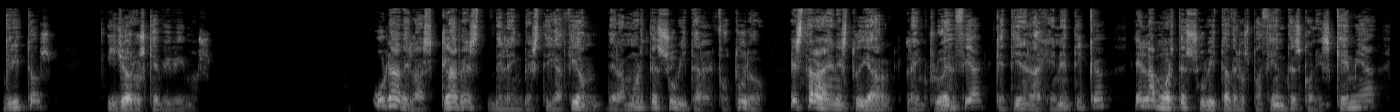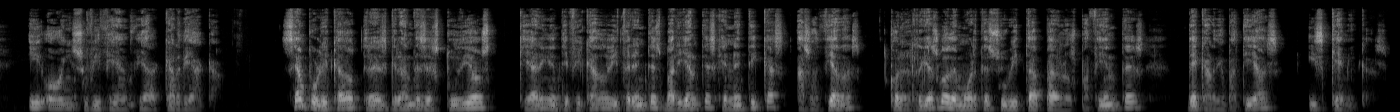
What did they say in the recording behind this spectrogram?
gritos y lloros que vivimos. Una de las claves de la investigación de la muerte súbita en el futuro estará en estudiar la influencia que tiene la genética en la muerte súbita de los pacientes con isquemia y o insuficiencia cardíaca. Se han publicado tres grandes estudios que han identificado diferentes variantes genéticas asociadas con el riesgo de muerte súbita para los pacientes de cardiopatías isquémicas.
